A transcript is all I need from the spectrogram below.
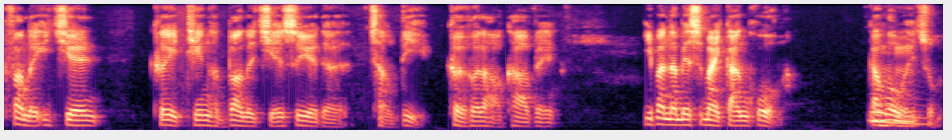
放了一间可以听很棒的爵士乐的场地，可以喝到好咖啡，一般那边是卖干货嘛，干货为主。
